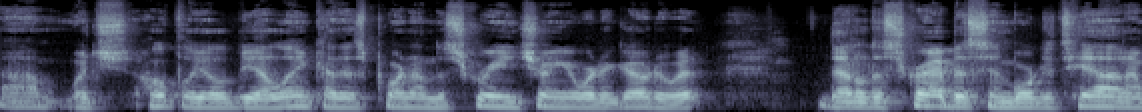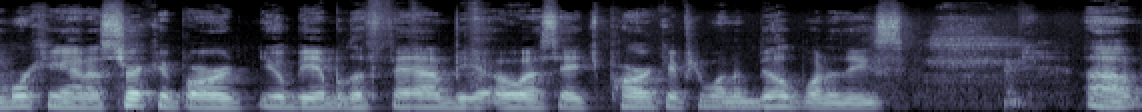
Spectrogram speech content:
um, which hopefully will be a link at this point on the screen showing you where to go to it. That'll describe this in more detail, and I'm working on a circuit board you'll be able to fab via OSH Park if you want to build one of these. Uh,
